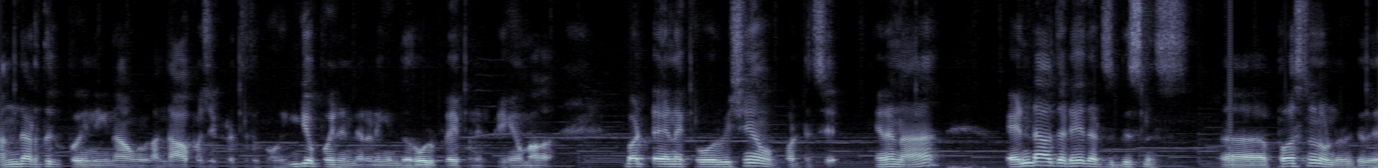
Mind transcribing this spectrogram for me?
அந்த இடத்துக்கு போயிருந்தீங்கன்னா உங்களுக்கு அந்த ஆப்போசிட் கிடைச்சிருக்கும் இங்கே போய் நேரம் நீங்கள் இந்த ரோல் ப்ளே பண்ணியிருப்பீங்கம்மாங்க பட் எனக்கு ஒரு விஷயம் பட்டுச்சு. என்னென்னா end of the day that's business personal ஒன்று இருக்குது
